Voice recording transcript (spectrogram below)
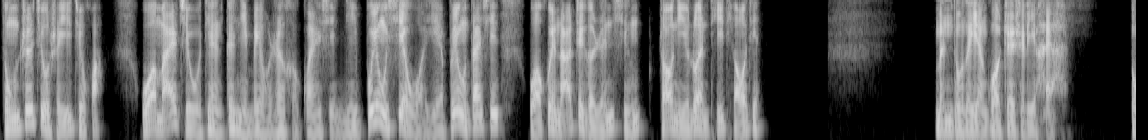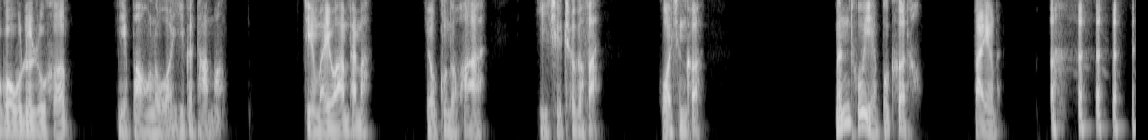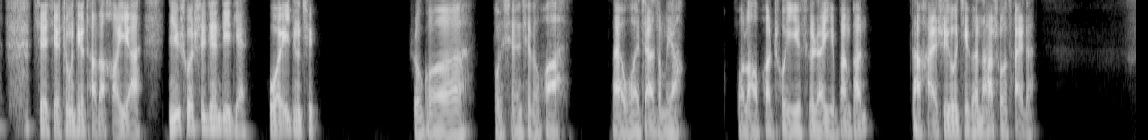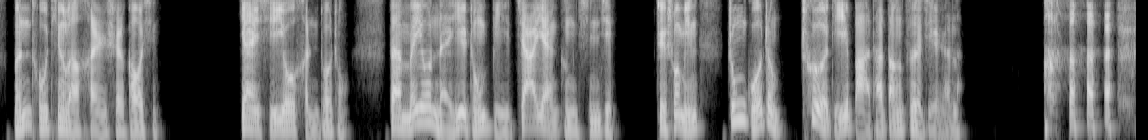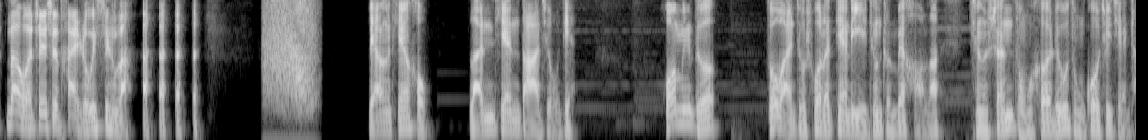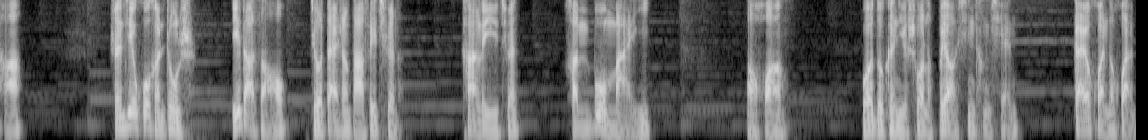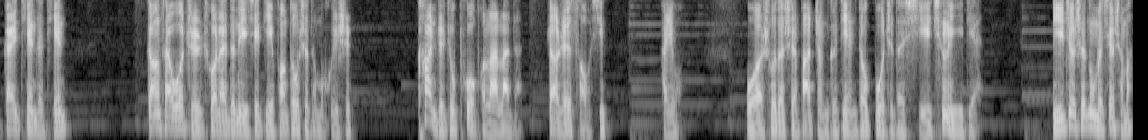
总之就是一句话。我买酒店跟你没有任何关系，你不用谢我，也不用担心我会拿这个人情找你乱提条件。门东的眼光真是厉害啊！不过无论如何，你帮了我一个大忙。今晚有安排吗？有空的话，一起吃个饭，我请客。门徒也不客套，答应了。谢谢钟庭长的好意啊！您说时间地点。我一定去。如果不嫌弃的话，来我家怎么样？我老婆厨艺虽然一般般，但还是有几个拿手菜的。门徒听了很是高兴。宴席有很多种，但没有哪一种比家宴更亲近。这说明钟国正彻底把他当自己人了。那我真是太荣幸了。两天后，蓝天大酒店，黄明德昨晚就说了，店里已经准备好了，请沈总和刘总过去检查。沈金虎很重视，一大早就带上大飞去了，看了一圈，很不满意。老黄，我都跟你说了，不要心疼钱，该换的换，该添的添。刚才我指出来的那些地方都是怎么回事？看着就破破烂烂的，让人扫兴。还有，我说的是把整个店都布置的喜庆一点。你这是弄了些什么？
